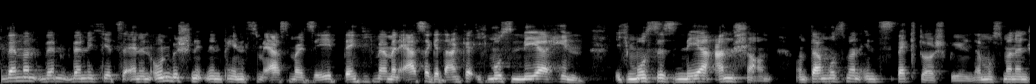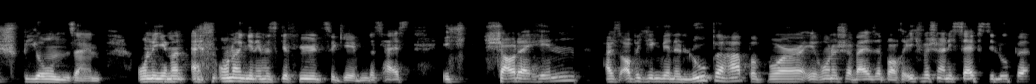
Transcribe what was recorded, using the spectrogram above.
wenn man, wenn, wenn ich jetzt einen unbeschnittenen Penis zum ersten Mal sehe, denke ich mir, mein erster Gedanke, ich muss näher hin. Ich muss es näher anschauen. Und da muss man Inspektor spielen, da muss man ein Spion sein, ohne jemand ein unangenehmes Gefühl zu geben. Das heißt, ich schaue da hin als ob ich irgendwie eine Lupe habe, obwohl ironischerweise brauche ich wahrscheinlich selbst die Lupe,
